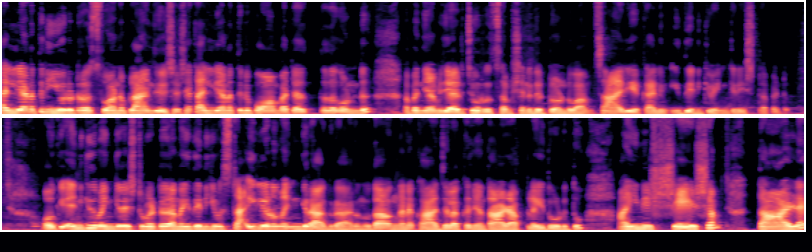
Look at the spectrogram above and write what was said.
കല്യാണത്തിന് ഈ ഒരു ഡ്രസ്സുമാണ് പ്ലാൻ ചെയ്ത പക്ഷേ കല്യാണത്തിന് പോകാൻ പറ്റാത്തത് കൊണ്ട് അപ്പം ഞാൻ വിചാരിച്ചു റിസപ്ഷൻ ഇതിട്ടുകൊണ്ട് പോകാം സാരിയെക്കാളും ഇത് എനിക്ക് ഭയങ്കര ഇഷ്ടപ്പെട്ടു. ഓക്കെ എനിക്കിത് ഭയങ്കര ഇഷ്ടപ്പെട്ടു. കാരണം ഇതെനിക്ക് സ്റ്റൈൽ ചെയ്യണമെന്ന് ഭയങ്കര ആഗ്രഹമായിരുന്നു. ഇതാ അങ്ങനെ അങ്ങനെ കാജലൊക്കെ ഞാൻ താഴെ അപ്ലൈ ചെയ്ത് കൊടുത്തു. അതിന് ശേഷം താഴെ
